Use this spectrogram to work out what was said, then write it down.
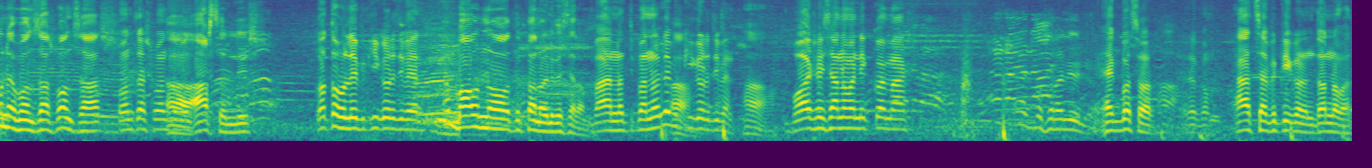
উনপঞ্চাশ পঞ্চাশ। পঞ্চাশ হ্যাঁ, পঞ্চাশ আটচল্লিশ। কত হলে বিক্রি করে দিবেন? বাউন্ন তিপ্পান্ন হলে বেচারাম বাহান্ন তিপ্পান্ন হলে বিক্রি করে দিবেন? হ্যাঁ। বয়স হয়েছে আনুমানিক কয় মাস? এক বছর এরকম। আচ্ছা বিক্রি করেন ধন্যবাদ।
